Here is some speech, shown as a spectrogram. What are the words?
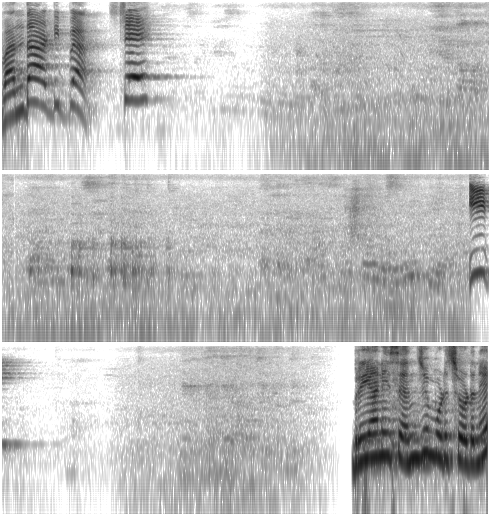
வந்தா அடிப்பேன். ஸ்டே. பிரியாணி செஞ்சு முடிச்ச உடனே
